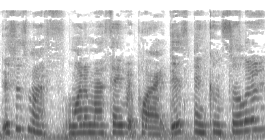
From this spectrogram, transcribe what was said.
This is my one of my favorite part. This and concealer.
